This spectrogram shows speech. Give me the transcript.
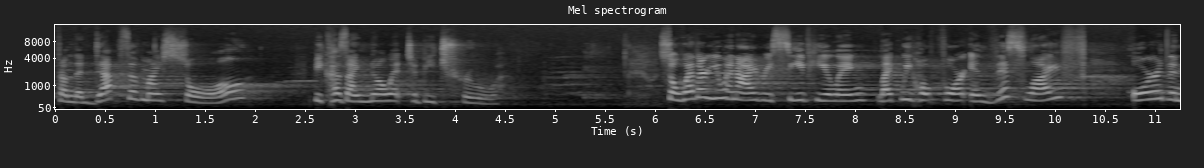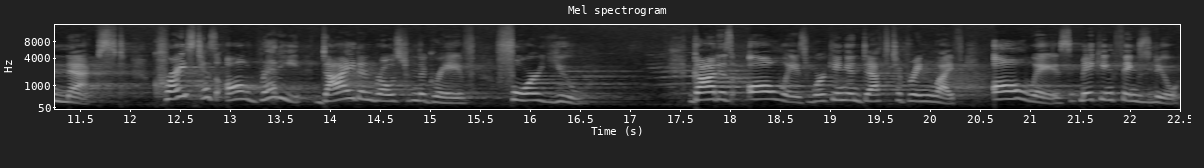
from the depths of my soul because I know it to be true. So, whether you and I receive healing like we hope for in this life or the next, Christ has already died and rose from the grave for you. God is always working in death to bring life, always making things new,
